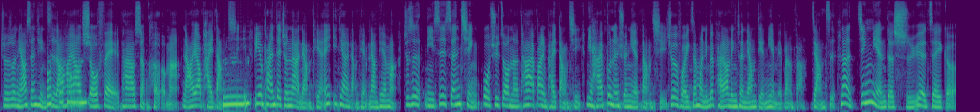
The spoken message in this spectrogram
就是说你要申请制，然后他要收费，他要审核嘛，然后要排档期，因为 Prime Day 就那两天，哎，一天还是两天？两天嘛，就是你是申请过去之后呢，他还帮你排档期，你还不能选你的档期，就是 For example，你被排到凌晨两点，你也没办法这样子。那今年的十月这个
